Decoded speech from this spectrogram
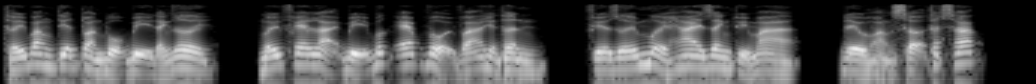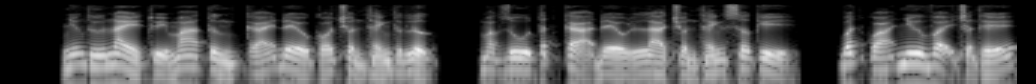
Thấy băng tiễn toàn bộ bị đánh rơi, mấy phe lại bị bức ép vội vã hiện thân, phía dưới 12 danh thủy ma, đều hoảng sợ thất sắc. Những thứ này thủy ma từng cái đều có chuẩn thánh thực lực, mặc dù tất cả đều là chuẩn thánh sơ kỳ, bất quá như vậy trận thế,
